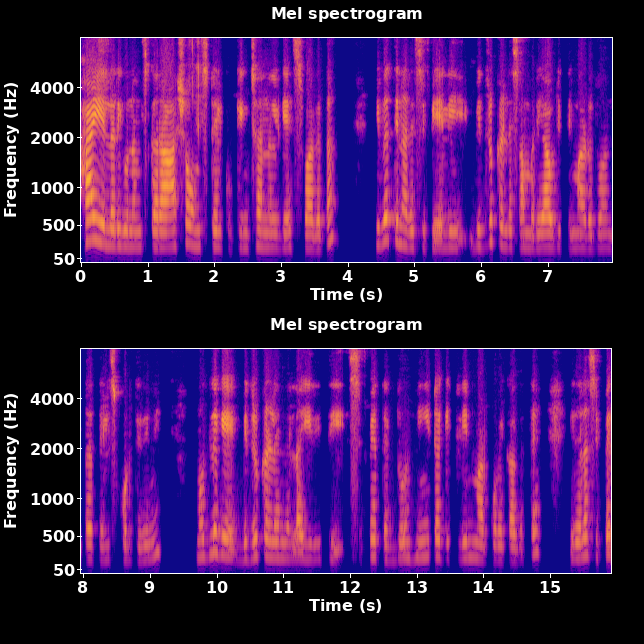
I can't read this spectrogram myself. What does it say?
ಹಾಯ್ ಎಲ್ಲರಿಗೂ ನಮಸ್ಕಾರ. ಆಶಾ ಹೋಮ್ ಸ್ಟೈಲ್ ಕುಕ್ಕಿಂಗ್ ಚಾನಲ್ಗೆ ಸ್ವಾಗತ. ಇವತ್ತಿನ ರೆಸಿಪಿಯಲ್ಲಿ ಬಿದ್ರು ಕಡಲೆ ಸಾಂಬಾರ್ ಯಾವ ರೀತಿ ಮಾಡೋದು ಅಂತ ತಿಳಿಸ್ಕೊಡ್ತಿದ್ದೀನಿ ಮೊದಲಿಗೆ ಬಿದ್ರು ಕಡಲೆನೆಲ್ಲ ಈ ರೀತಿ ಸಿಪ್ಪೆ ತೆಗೆದು ನೀಟಾಗಿ ಕ್ಲೀನ್ ಮಾಡ್ಕೋಬೇಕಾಗುತ್ತೆ. ಇದೆಲ್ಲ ಸಿಪ್ಪೆ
